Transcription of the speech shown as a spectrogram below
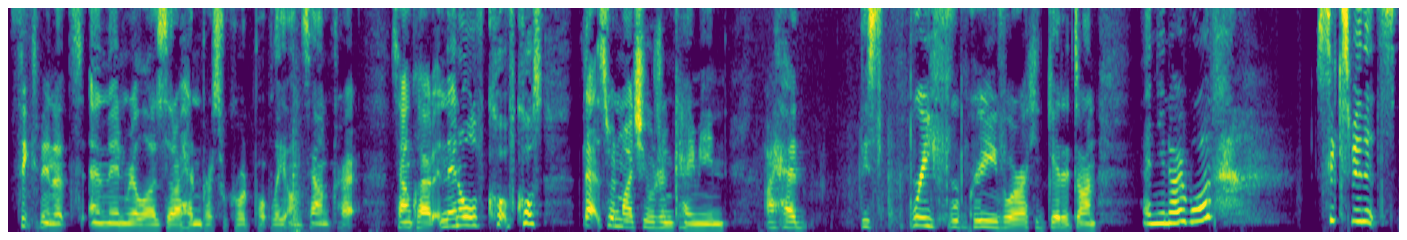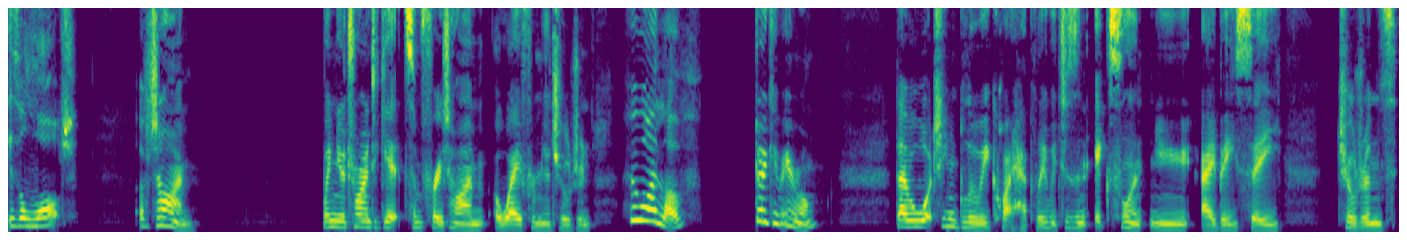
six minutes and then realised that I hadn't pressed record properly on SoundCloud, and then all of, co- of course, that's when my children came in. I had this brief reprieve where I could get it done, and you know what? Six minutes is a lot of time when you're trying to get some free time away from your children, who I love. Don't get me wrong. They were watching Bluey quite happily, which is an excellent new ABC children's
